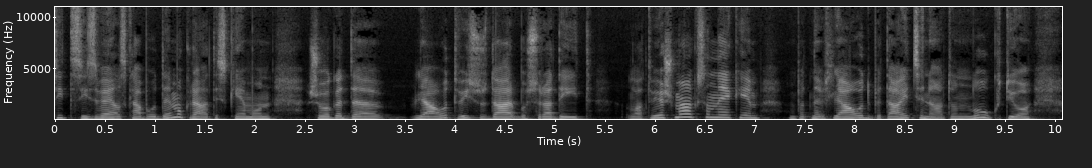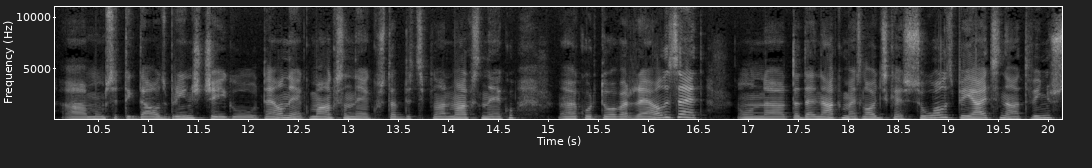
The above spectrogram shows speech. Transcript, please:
citas izvēles, kā būt demokrātiskiem, un šogad ļaut visus darbus radīt latviešu māksliniekiem, un pat nevis ļaut, bet aicināt un lūgt, jo uh, mums ir tik daudz brīnišķīgu tēlnieku, mākslinieku, starpdisciplināru mākslinieku, uh, kur to var realizēt. Un, uh, tādēļ nākamais loģiskais solis bija aicināt viņus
